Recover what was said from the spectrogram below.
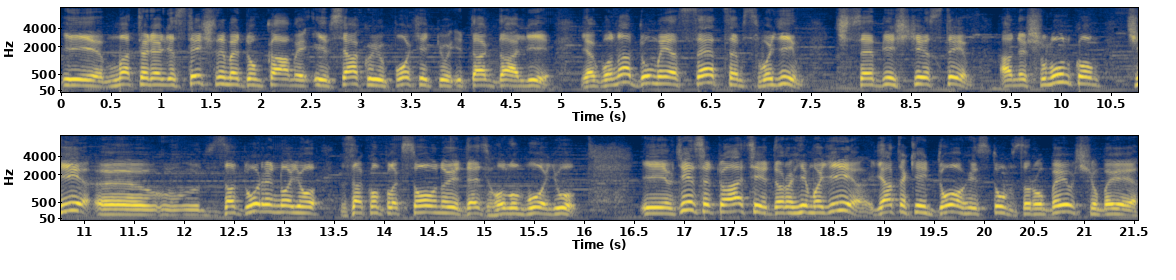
і матеріалістичними думками, і всякою похиттю, і так далі. Як вона думає серцем своїм, це більш чистим, а не шлунком чи е, задуреною, закомплексованою десь головою. І в цій ситуації, дорогі мої, я такий довгий ступ зробив, щоб е,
